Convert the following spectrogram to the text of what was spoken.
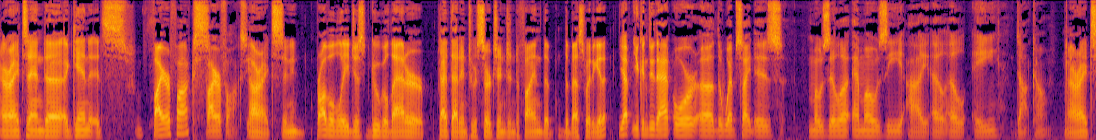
All right, and uh, again, it's Firefox. Firefox. Yeah. All right, so you probably just Google that or type that into a search engine to find the the best way to get it. Yep, you can do that, or uh, the website is Mozilla M O Z I L L A dot com. All right,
